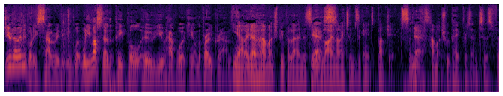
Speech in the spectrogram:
Do you know anybody's salary that you work? Well, you must know the people who you have working on the programmes. yeah, I know how much people earn as Yes. line items against budgets, and Yes. how much we pay presenters for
